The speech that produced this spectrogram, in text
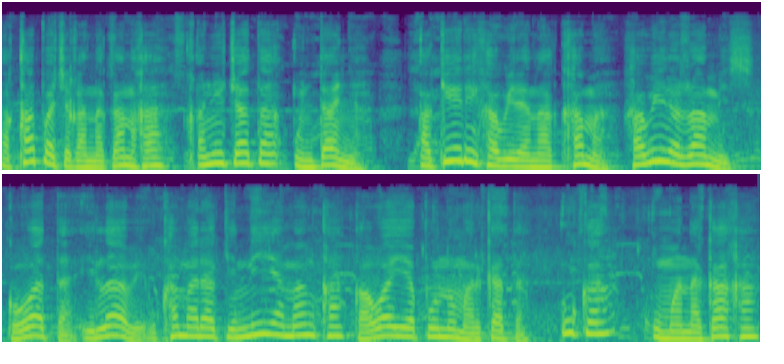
aqapa chaqanakanja, qañuchata untaña. Akiri Javiranakama, Javira Ramis, Coata, Ilave, Ukamaraki Niya Manja, Kawaya Puno Marcata, Uka, Umanakaja,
